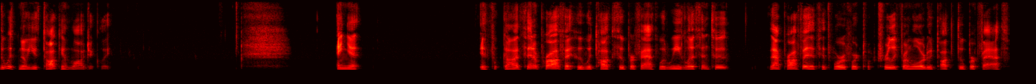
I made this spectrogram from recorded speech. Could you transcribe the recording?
there was no use talking logically. And yet, if God sent a prophet who would talk super fast, would we listen to that prophet if his words were t- truly from the Lord who talked super fast?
